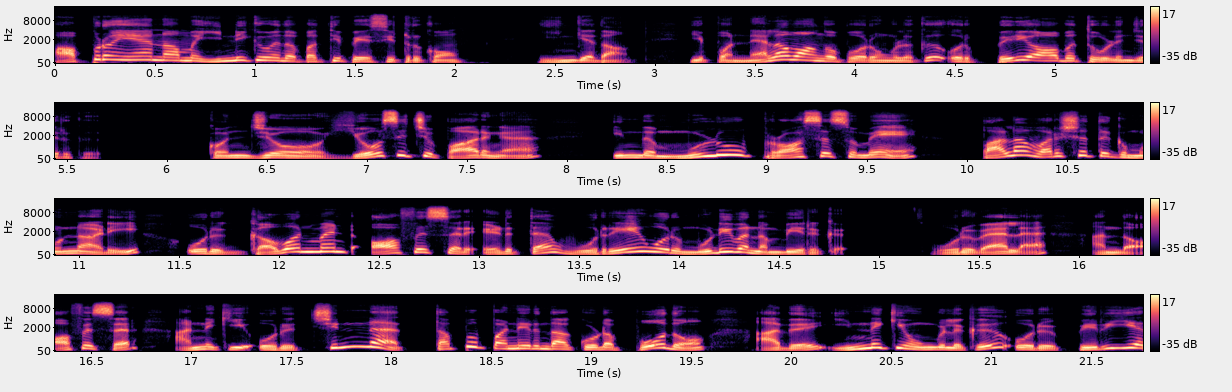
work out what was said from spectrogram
அப்புறம் ஏன் நாம இன்னைக்கும் இதை பத்தி பேசிட்டு இருக்கோம்? இங்கதான். இப்போ நிலம் வாங்க போறவங்களுக்கு ஒரு பெரிய ஆபத்து ஒளிஞ்சிருக்கு. கொஞ்சம் யோசிச்சு பாருங்க. இந்த முழு ப்ராசஸுமே பல வருஷத்துக்கு முன்னாடி ஒரு கவர்மெண்ட் ஆபீசர் எடுத்த ஒரே ஒரு முடிவை நம்பியிருக்கு. ஒருவேளை அந்த ஆபீசர் அன்னைக்கு ஒரு சின்ன தப்பு பண்ணிருந்தா கூட போதும். அது இன்னைக்கு உங்களுக்கு ஒரு பெரிய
